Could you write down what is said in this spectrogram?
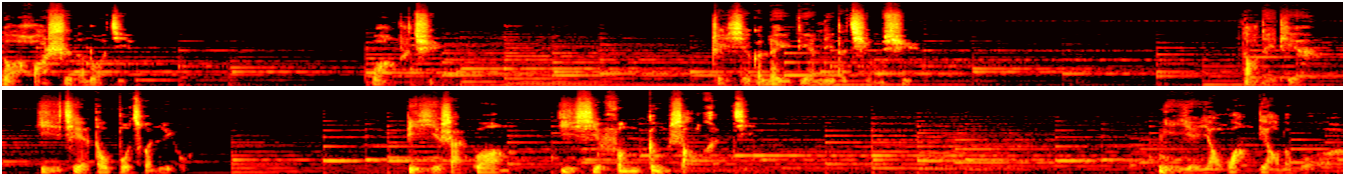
落花似的落尽，忘了去这些个泪点里的情绪。到那天，一切都不存留，一闪光、一息风更少痕迹。你也要忘掉了我。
